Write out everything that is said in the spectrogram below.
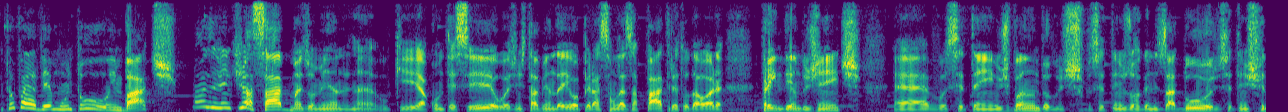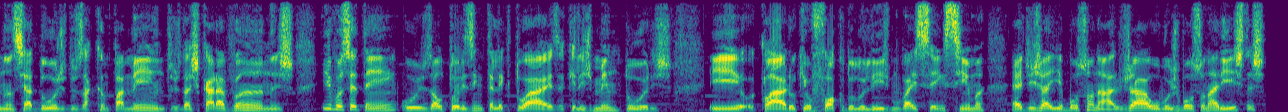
Então vai haver muito embate, mas a gente já sabe mais ou menos né, o que aconteceu. A gente está vendo aí a Operação Lesa Pátria toda hora prendendo gente. É, você tem os vândalos, você tem os organizadores, você tem os financiadores dos acampamentos, das caravanas, e você tem os autores intelectuais, aqueles mentores. E claro que o foco do lulismo vai ser em cima é, de Jair Bolsonaro. Já os bolsonaristas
